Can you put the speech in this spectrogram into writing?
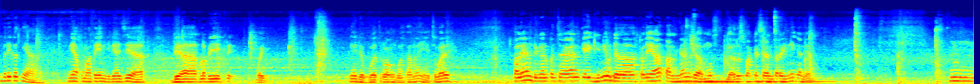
berikutnya. Ini aku matiin gini aja ya biar lebih wait ini ada buat ruang bawah tanahnya coba deh kalian dengan pencahayaan kayak gini udah kelihatan kan? Nggak mesti nggak harus pakai senter ini kan ya? Hmm.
